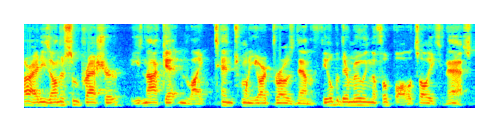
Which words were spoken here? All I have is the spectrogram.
All right, he's under some pressure. He's not getting like 10, 20 yard throws down the field, but they're moving the football. That's all you can ask.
